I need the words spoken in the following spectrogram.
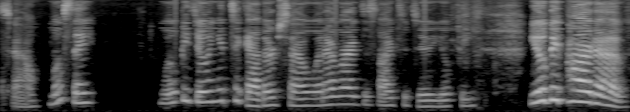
So we'll see. We'll be doing it together. So whatever I decide to do, you'll be you'll be part of.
